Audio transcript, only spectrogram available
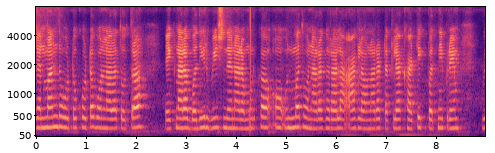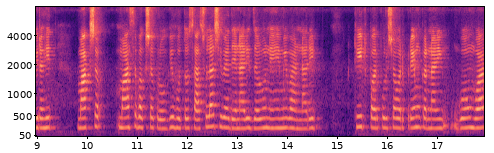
जन्मांध होतो खोटं बोलणारा तोत्रा ऐकणारा बधीर विष देणारा मूर्ख उन्मत होणारा घराला आग लावणारा टकल्या खाटीक पत्नी प्रेम विरहित माक्ष मांसभक्षक रोगी होतो. सासूला शिवाय देणारी जळू नेहमी वाढणारी ठीठ परपुरुषावर प्रेम करणारी गोम वा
